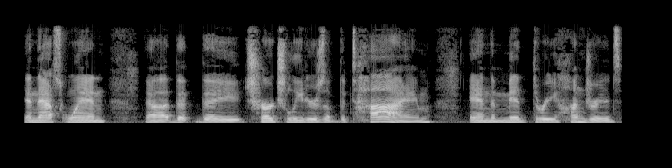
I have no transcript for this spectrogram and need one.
And that's when uh, the, the church leaders of the time in the mid 300s,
